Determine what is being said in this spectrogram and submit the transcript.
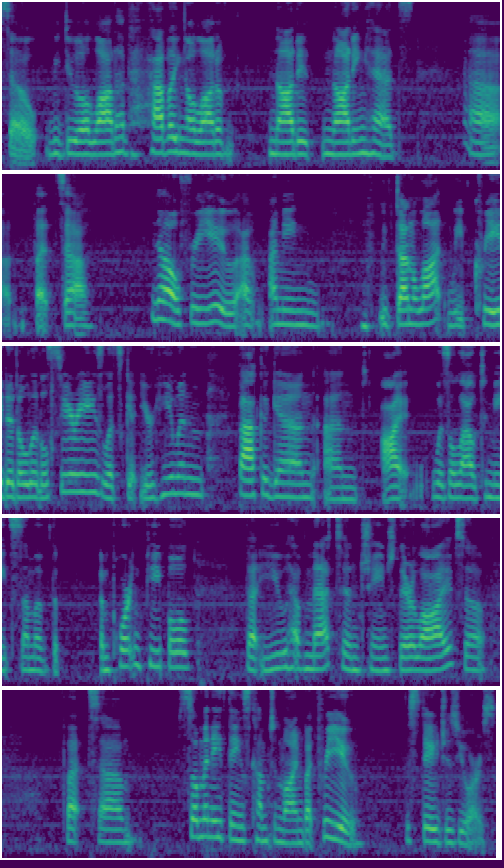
So we do a lot of having a lot of nodded, nodding heads. Uh, but uh, no, for you, I, I mean, we've done a lot. We've created a little series. Let's get your human back again. And I was allowed to meet some of the important people that you have met and changed their lives. Uh, but um, so many things come to mind. But for you, the stage is yours.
